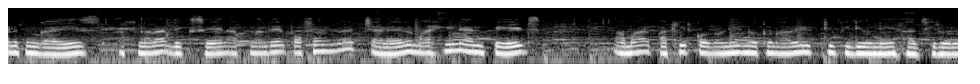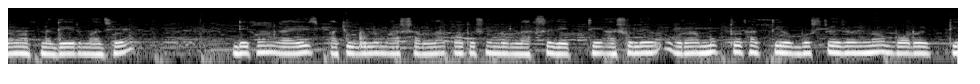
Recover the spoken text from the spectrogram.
আলাইকুম গাইজ আপনারা দেখছেন আপনাদের পছন্দের চ্যানেল মাহিন অ্যান্ড পেডস আমার পাখির কলোনির নতুন আরও একটি ভিডিও নিয়ে হাজির হলাম আপনাদের মাঝে। দেখুন গাইজ পাখিগুলো মার্শাল্লাহ কত সুন্দর লাগছে দেখতে। আসলে ওরা মুক্ত থাকতে অভ্যস্ত, এজন্য বড় একটি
